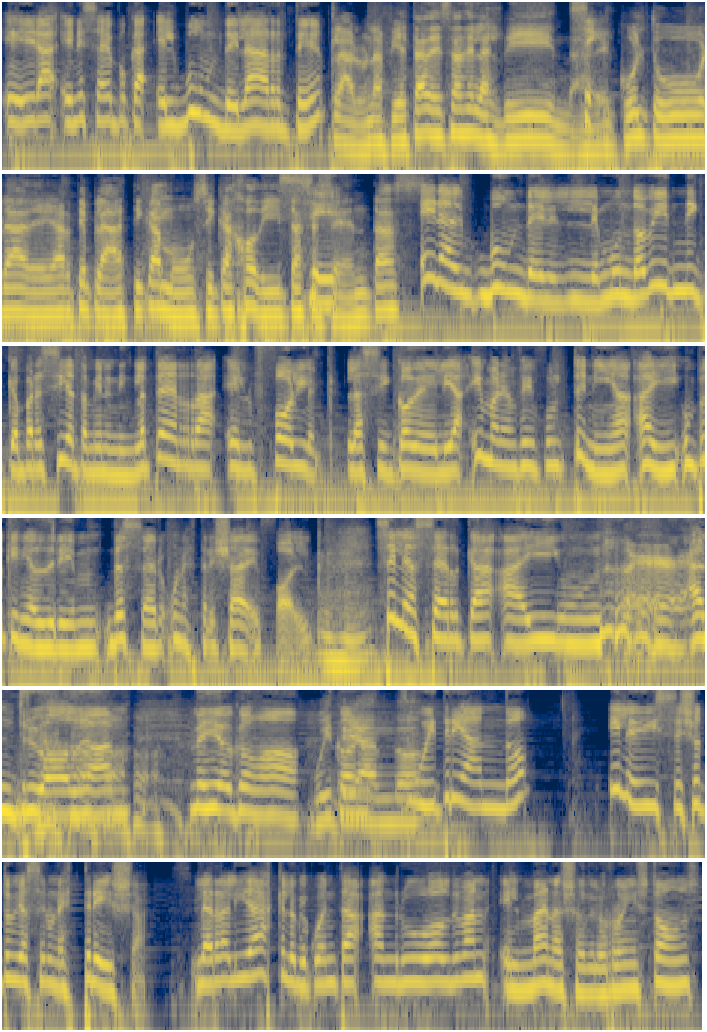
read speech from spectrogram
era en esa época el boom del arte. Claro, una fiesta de esas de las lindas. Sí. De cultura, de arte plástica, música, joditas, Sí. sesentas. Era el boom del mundo beatnik que aparecía también en Inglaterra, el folk, la psicodelia y Marianne Faithfull tenía ahí un pequeño dream de ser una estrella de folk. Se le acerca ahí un Andrew Oldham, medio como Buitreando. con- buitreando, y le dice, yo te voy a hacer una estrella. La realidad es que lo que cuenta Andrew Oldham, el manager de los Rolling Stones,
